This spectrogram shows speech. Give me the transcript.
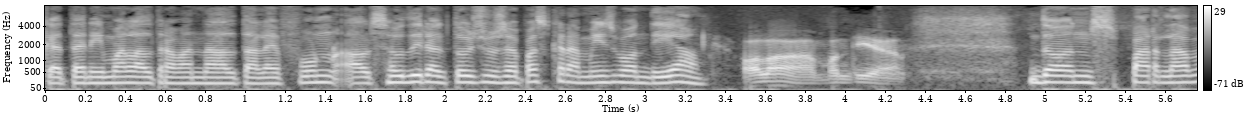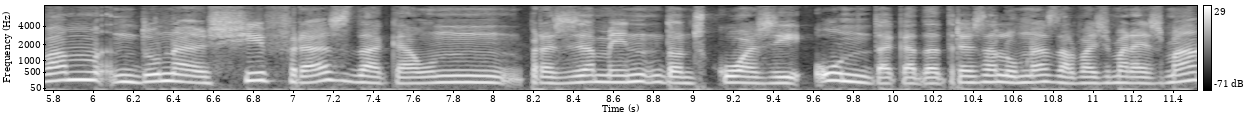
que tenim a l'altra banda del telèfon el seu director Josep Escaramís. Bon dia. Hola, bon dia. Doncs parlàvem d'unes xifres de que un, precisament doncs, quasi un de cada tres alumnes del Baix Maresme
